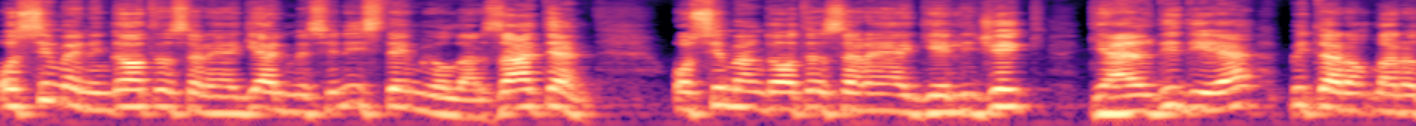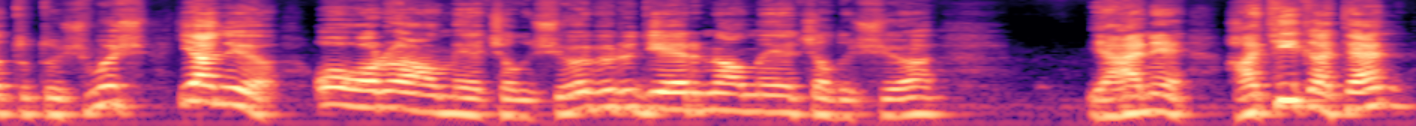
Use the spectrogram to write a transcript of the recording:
Osimhen'in Galatasaray'a gelmesini istemiyorlar. Zaten Osimhen Galatasaray'a gelecek geldi diye bir taraflara tutuşmuş yanıyor. O onu almaya çalışıyor. Öbürü diğerini almaya çalışıyor. Yani hakikaten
